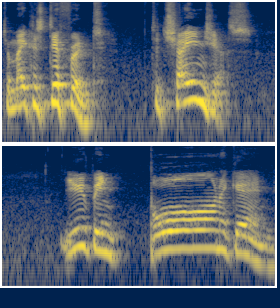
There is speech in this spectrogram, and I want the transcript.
to make us different, to change us. You've been born again.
